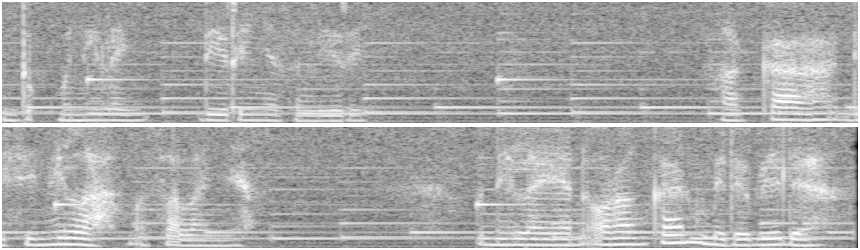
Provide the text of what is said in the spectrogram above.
untuk menilai dirinya sendiri. Maka di sinilah masalahnya. Penilaian orang kan beda-beda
